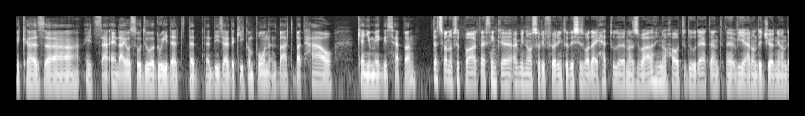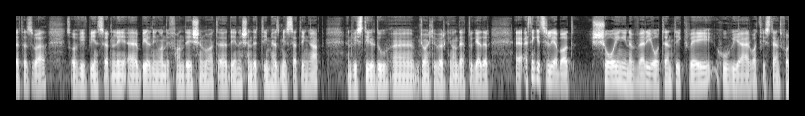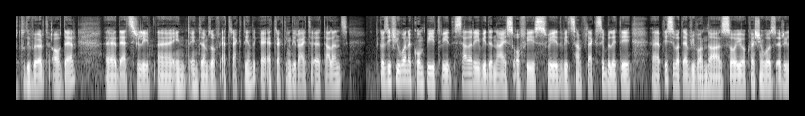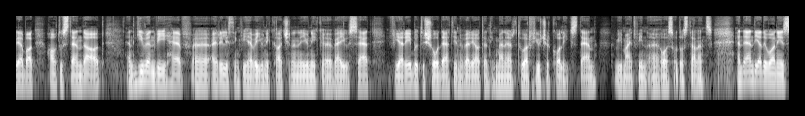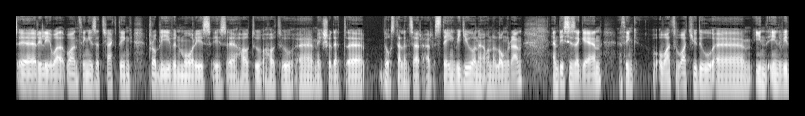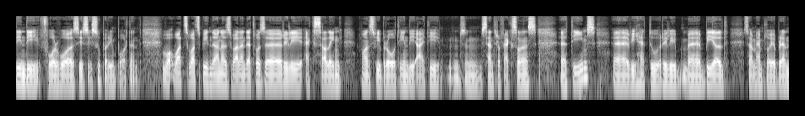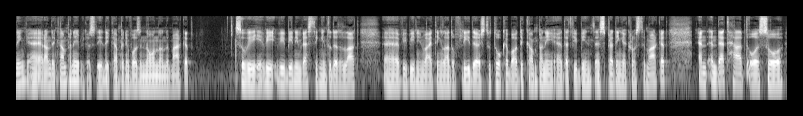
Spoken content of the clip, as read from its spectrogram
because uh, it's uh, and I also do agree that, that that these are the key components. But but how can you make this happen? That's one of the part I think uh, I've been also referring to. This is what I had to learn as well, you know, how to do that, and uh, we are on the journey on that as well. So we've been certainly uh, building on the foundation what uh, Dénes and the team has been setting up, and we still do um, jointly working on that together. Uh, I think it's really about showing in a very authentic way who we are, what we stand for to the world out there. Uh, that's really in in terms of attracting attracting the right talents because if you want to compete with salary with a nice office with with some flexibility uh, this is what everyone does. So your question was really about how to stand out. And given we have uh, i really think we have a unique culture and a unique uh, value set if we are able to show that in a very authentic manner to our future colleagues then we might win uh, also those talents. And then the other one is uh, really well. One thing is attracting. Probably even more is is uh, how to how to uh, make sure that uh, those talents are, are staying with you on a on a long run. And this is again, I think. What what you do um, in in within the four walls is, is super important. What, what's what's been done as well, and that was uh, really excelling once we brought in the IT mm, Center of Excellence uh, teams, uh, we had to really uh, build some employer branding uh, around the company because the, the company wasn't known on the market. So we, we, we've been investing into that a lot. Uh, we've been inviting a lot of leaders to talk about the company uh, that we've been uh, spreading across the market. And, and that helped also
